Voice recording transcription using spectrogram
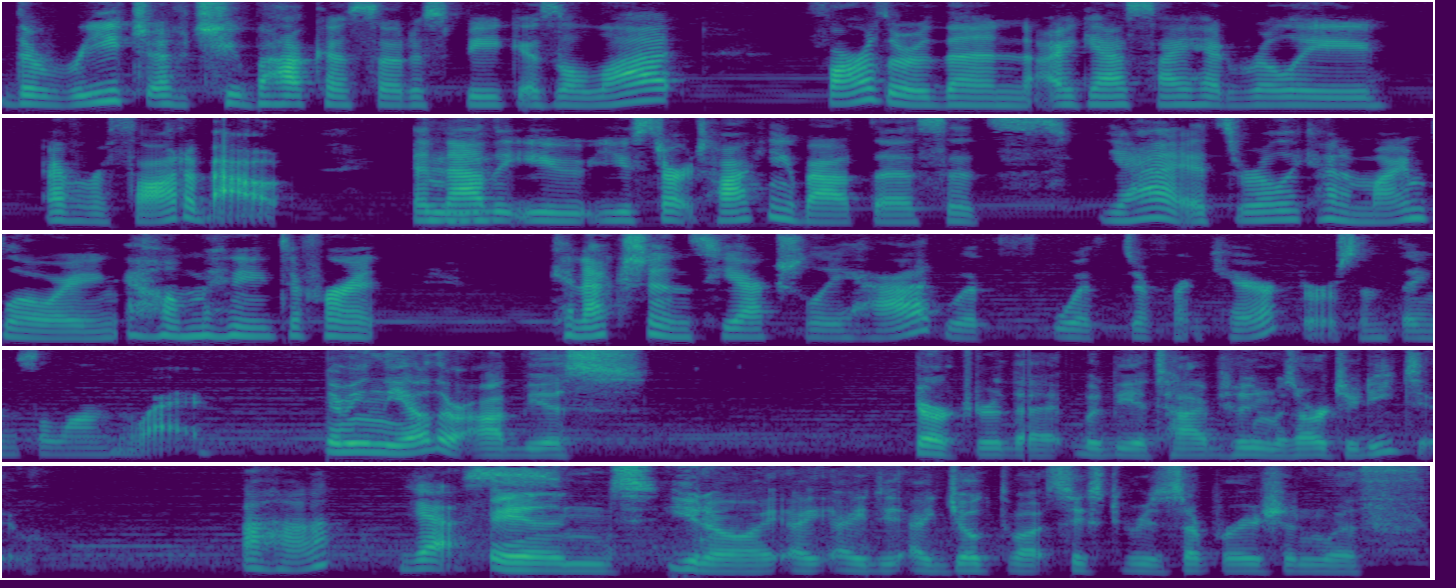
the reach of Chewbacca, so to speak, is a lot farther than I guess I had really ever thought about. And now Mhm. that you you start talking about this, it's yeah, it's really kind of mind blowing how many different connections he actually had with with different characters and things along the way. I mean, the other obvious character that would be a tie between was R two D two, huh. Yes. and you know, I, I I joked about six degrees of separation with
